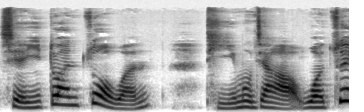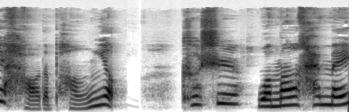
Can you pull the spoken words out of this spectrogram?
写一段作文，题目叫《我最好的朋友》。可是我们还没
